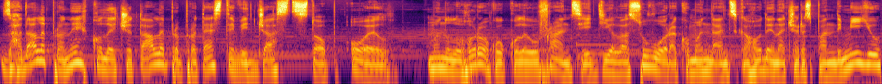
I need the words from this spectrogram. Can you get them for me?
Згадали про них, коли читали про протести від Just Stop Oil. Минулого року, коли у Франції діяла сувора комендантська година через пандемію,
